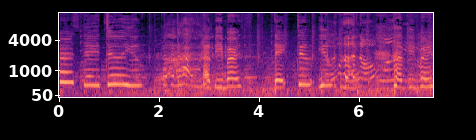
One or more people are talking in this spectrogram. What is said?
birthday to you. Happy birthday to you. no. Happy birthday.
